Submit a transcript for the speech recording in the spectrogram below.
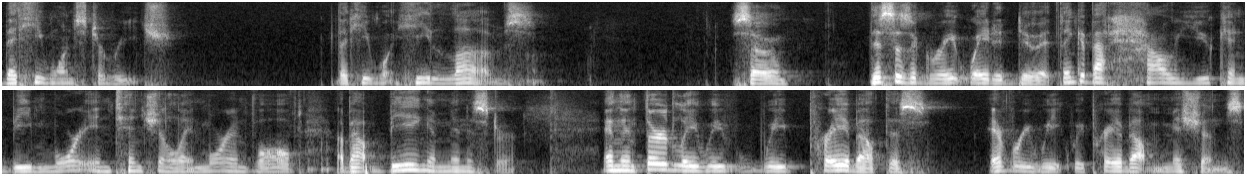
that he wants to reach, that he, he loves. So this is a great way to do it. Think about how you can be more intentional and more involved about being a minister. And then thirdly, we, we pray about this every week. We pray about missions.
